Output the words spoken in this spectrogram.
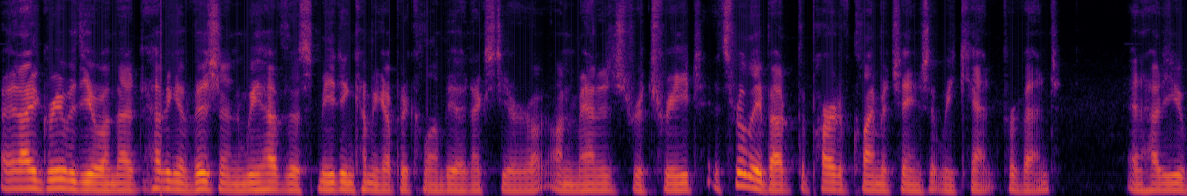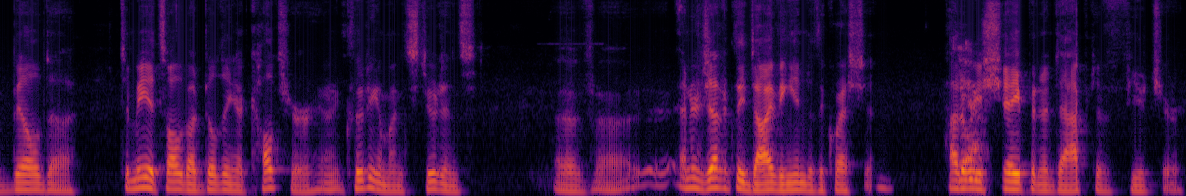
And I agree with you on that. Having a vision, we have this meeting coming up at Columbia next year on managed retreat. It's really about the part of climate change that we can't prevent, and how do you build a. To me, it's all about building a culture, including among students, of uh, energetically diving into the question: How do yeah. we shape an adaptive future?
